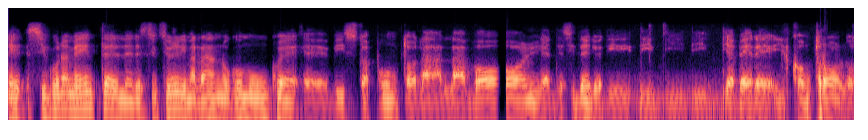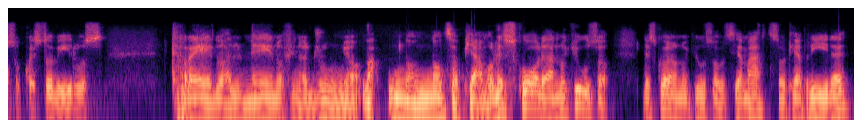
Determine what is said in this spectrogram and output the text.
e sicuramente le restrizioni rimarranno comunque, eh, visto appunto la, la, voglia, il desiderio di, di, di, di avere il controllo su questo virus, credo almeno fino a giugno, ma non, non, sappiamo. Le scuole hanno chiuso, le scuole hanno chiuso sia marzo che aprile,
